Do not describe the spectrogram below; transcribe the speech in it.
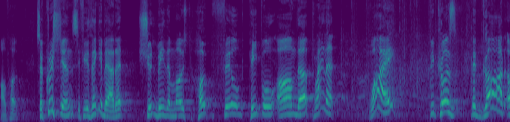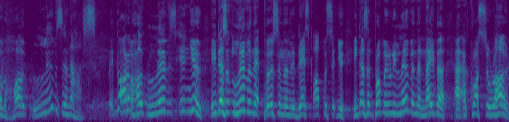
of hope. So, Christians, if you think about it, should be the most hope filled people on the planet. Why? Because the God of hope lives in us. The God of hope lives in you. He doesn't live in that person in the desk opposite you. He doesn't probably live in the neighbor uh, across the road.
